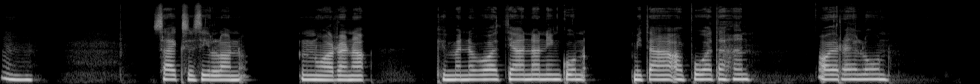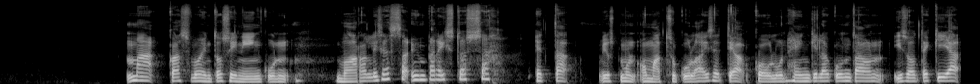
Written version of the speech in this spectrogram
Mm. Saiko se silloin nuorena kymmenenvuotiaana niin kuin mitään apua tähän oireiluun? Mä kasvoin tosi niin kuin vaarallisessa ympäristössä, että just mun omat sukulaiset ja koulun henkilökunta on iso tekijä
